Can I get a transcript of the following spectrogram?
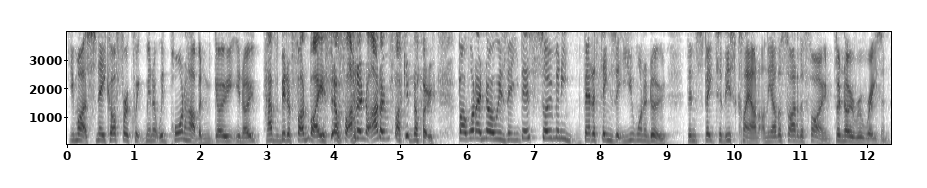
you might sneak off for a quick minute with Pornhub and go, you know, have a bit of fun by yourself. I don't. I don't fucking know. But what I know is that there's so many better things that you want to do than speak to this clown on the other side of the phone for no real reason.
